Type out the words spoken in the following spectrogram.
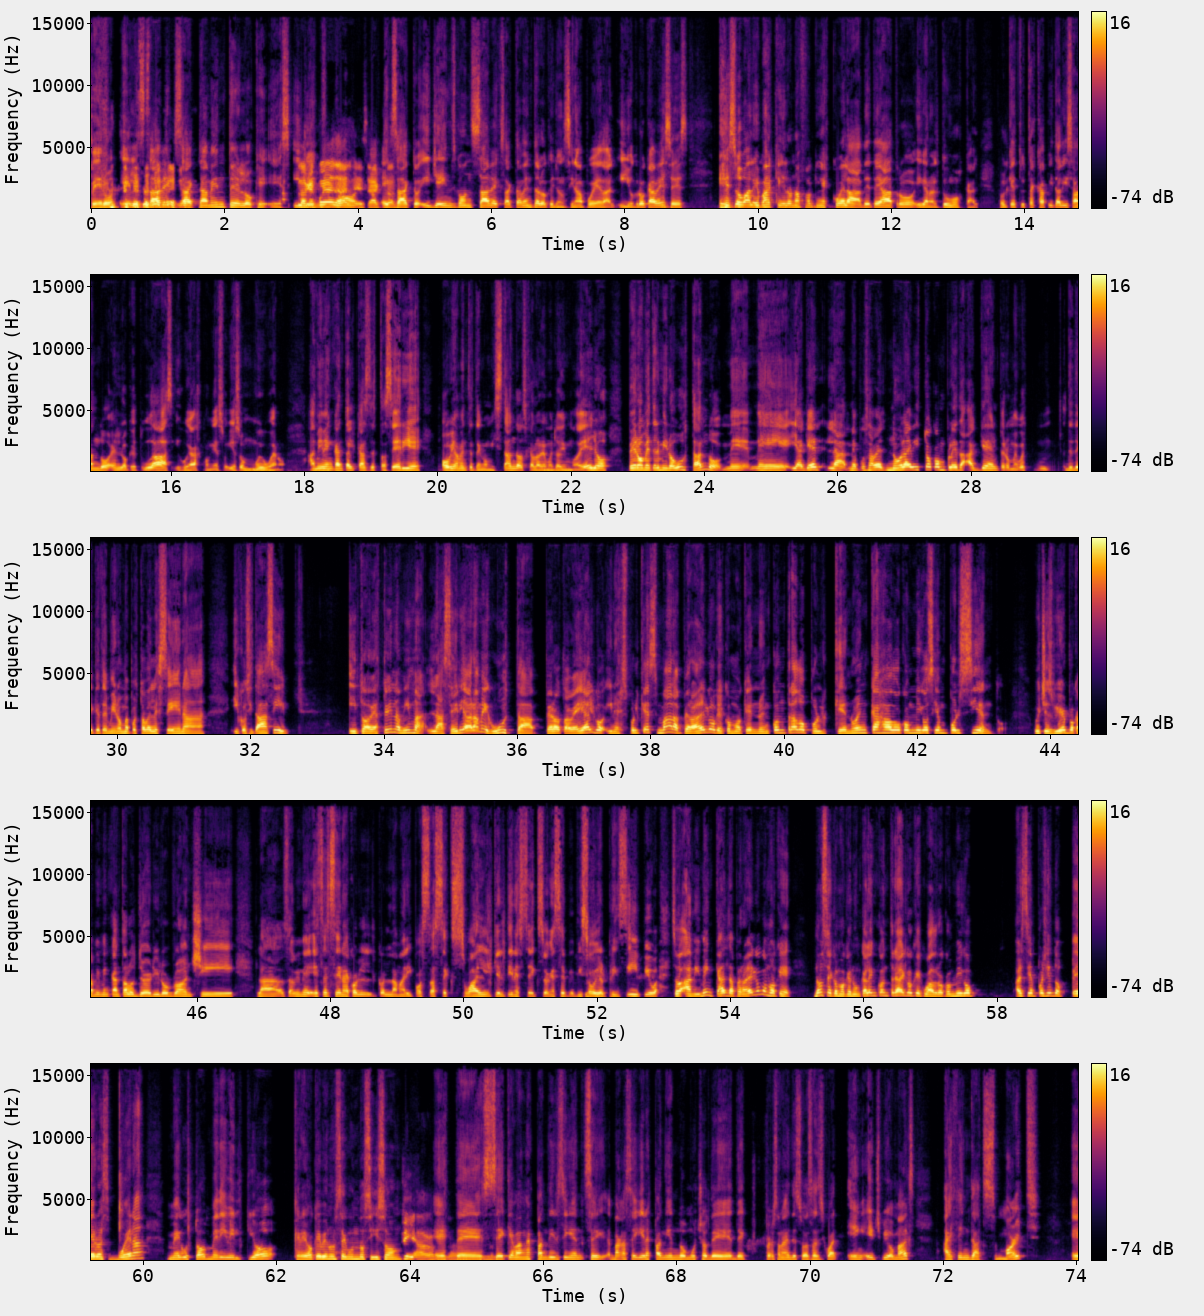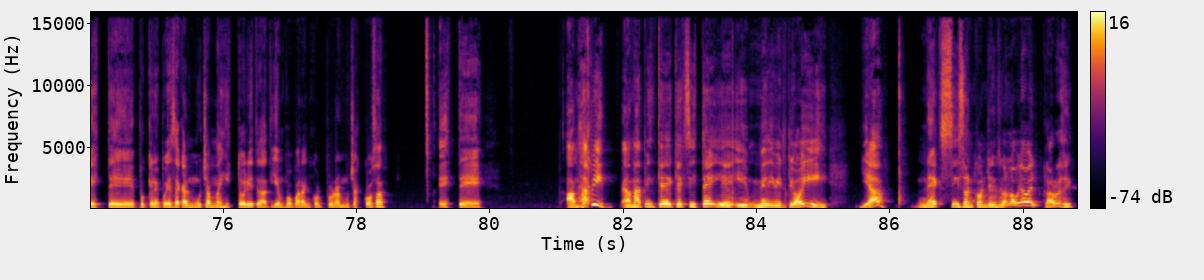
pero él sabe exactamente lo que es. Y lo James que puede dar, exacto. Exacto, y James Gunn sabe exactamente lo que John Cena puede dar. Y yo creo que a veces eso vale más que ir a una fucking escuela de teatro y ganar tú un Oscar, porque tú estás capitalizando en lo que tú das y juegas con eso, y eso es muy bueno. A mí me encanta el cast de esta serie, obviamente tengo mis standouts, que hablaremos ya mismo de ellos, pero me terminó gustando, me, me, y again, la, me puse a ver, no la he visto completa again, pero me, desde que terminó me he puesto a ver la escena y cositas así, y todavía estoy en la misma. La serie ahora me gusta, pero todavía hay algo, y no es porque es mala, pero algo que como que no he encontrado por qué no ha encajado conmigo 100%. Which is weird porque a mí me encantan los dirty, los raunchy, la, o sea, a mí esa escena con, con, la mariposa sexual, que él tiene sexo en ese episodio al principio. So, a mí me encanta, pero algo como que, no sé, como que nunca le encontré algo que cuadró conmigo al 100%, pero es buena, me gustó, me divirtió, creo que viene un segundo season. Sí, este, sé que van a expandir, siguen, se, van a seguir expandiendo muchos de, de, personajes de Suicide Squad en HBO Max. I think that's smart. Este, porque le puedes sacar muchas más historias, te da tiempo para incorporar muchas cosas. Este, I'm happy. I'm happy que, que existe y, y, me divirtió y ya. Next season con James Gunn lo voy a ver, claro que sí.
